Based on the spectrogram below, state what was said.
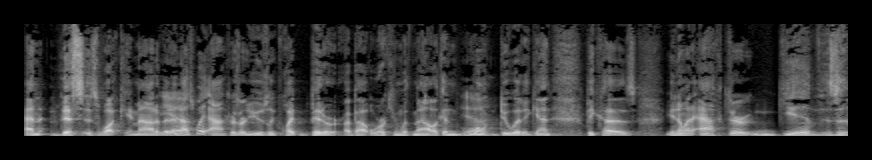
And this is what came out of it. And that's why actors are usually quite bitter about working with Malick and Yeah. won't do it again because, you know, an actor gives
